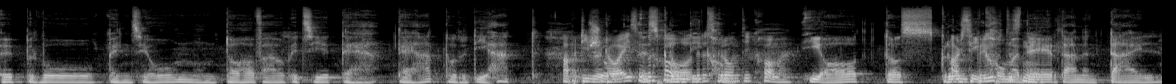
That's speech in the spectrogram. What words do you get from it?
äh, jemand, der Pension und AHV bezieht, der, der hat oder die hat. Aber die würde auch eins bekommen, oder? Das Grundeinkommen? Ja, das Grundeinkommen wäre dann ein Teil,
